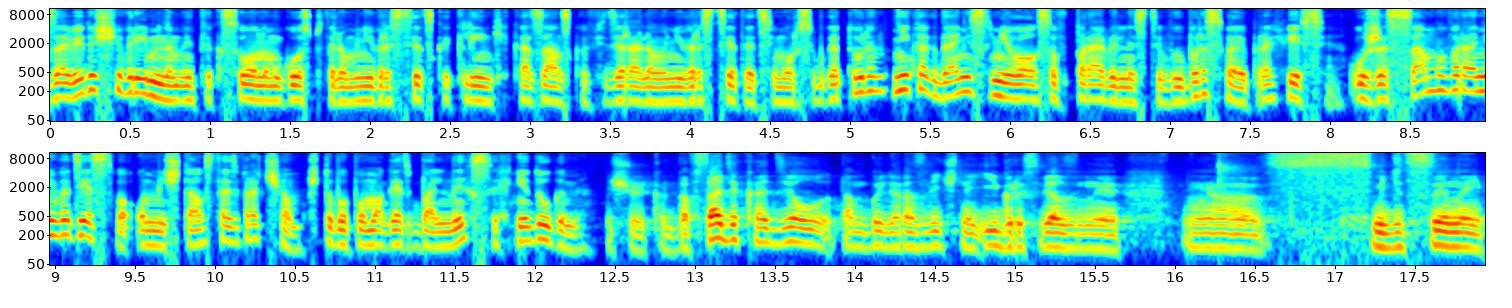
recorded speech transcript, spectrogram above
Заведующий временным инфекционным госпиталем университетской клиники Казанского федерального университета Тимур Сибгатулин никогда не сомневался в правильности выбора своей профессии. Уже с самого раннего детства он мечтал стать врачом, чтобы помогать больных с их недугами. Еще и когда в садик ходил, там были различные игры, связанные э, с медициной.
